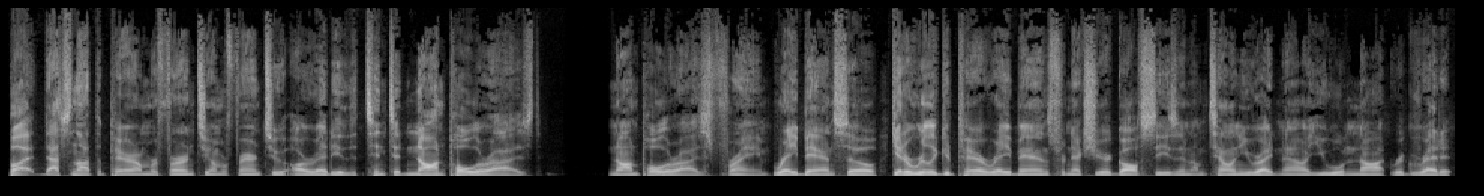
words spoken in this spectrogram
But that's not the pair I'm referring to. I'm referring to already the tinted, non polarized, non polarized frame Ray Bans. So get a really good pair of Ray Bans for next year golf season. I'm telling you right now, you will not regret it.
